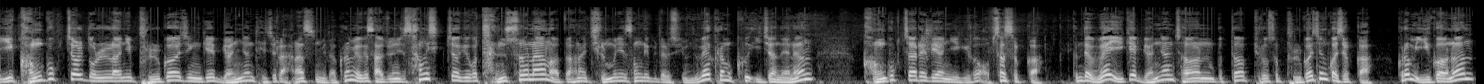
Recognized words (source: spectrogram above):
이 건국절 논란이 불거진 게 몇 년 되지를 않았습니다. 그럼 여기서 아주 상식적이고 단순한 어떤 하나의 질문이 성립이 될 수 있는데 왜 그럼 그 이전에는 건국절에 대한 얘기가 없었을까? 근데 왜 이게 몇 년 전부터 비로소 불거진 것일까? 그럼 이거는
